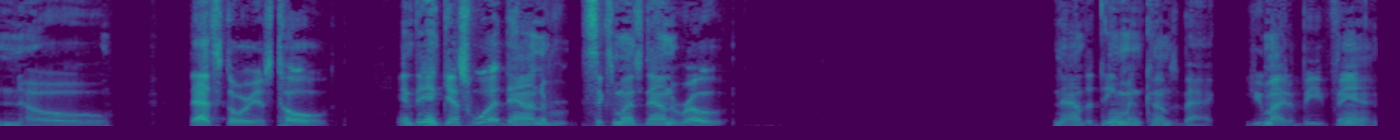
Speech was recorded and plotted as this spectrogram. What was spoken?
No. That story is told. And then guess what? Down the six months down the road, now the demon comes back. You might have beat Finn,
